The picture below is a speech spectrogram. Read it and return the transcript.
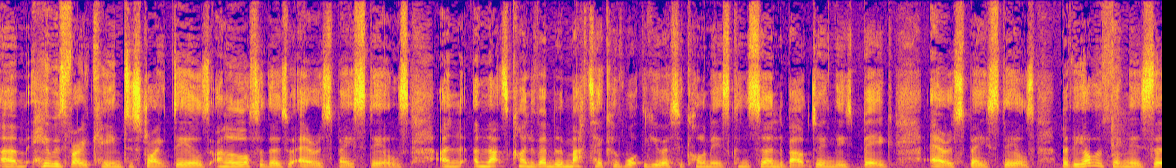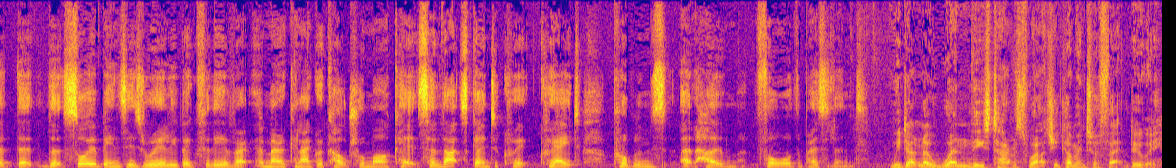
um, he was very keen to strike deals, and a lot of those were aerospace deals. And, and that's kind of emblematic of what the US economy is concerned about doing these big aerospace deals. But the other thing is that, that, that soybeans is really big for the American agricultural market. So that that's going to cre create problems at home for the president. We don't know when these tariffs will actually come into effect, do we?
